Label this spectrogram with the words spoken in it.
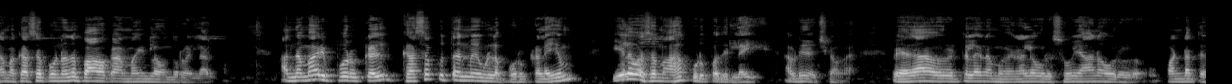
நம்ம கசப்புன்னு தான் பாவக்காய் மைண்டில் வந்துடும் எல்லாருக்கும். அந்த மாதிரி பொருட்கள் கசப்புத்தன்மை உள்ள பொருட்களையும் இலவசமாக கொடுப்பதில்லை அப்படின்னு வச்சுக்கோங்க. இப்போ ஏதாவது ஒரு இடத்துல நம்ம நல்ல ஒரு சுவையான ஒரு பண்டத்தை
